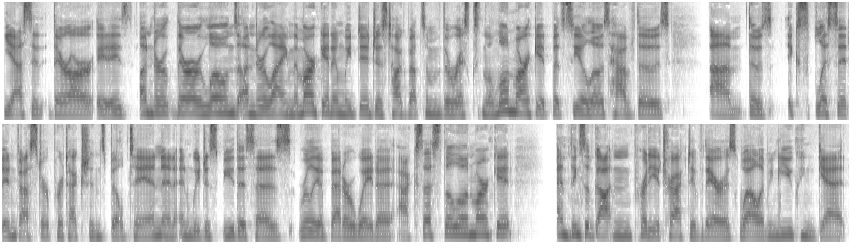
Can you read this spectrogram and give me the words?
yes, it, there are it is under there are loans underlying the market, and we did just talk about some of the risks in the loan market, but CLOs have those. Um, those explicit investor protections built in, and, and we just view this as really a better way to access the loan market. And things have gotten pretty attractive there as well. I mean, you can get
